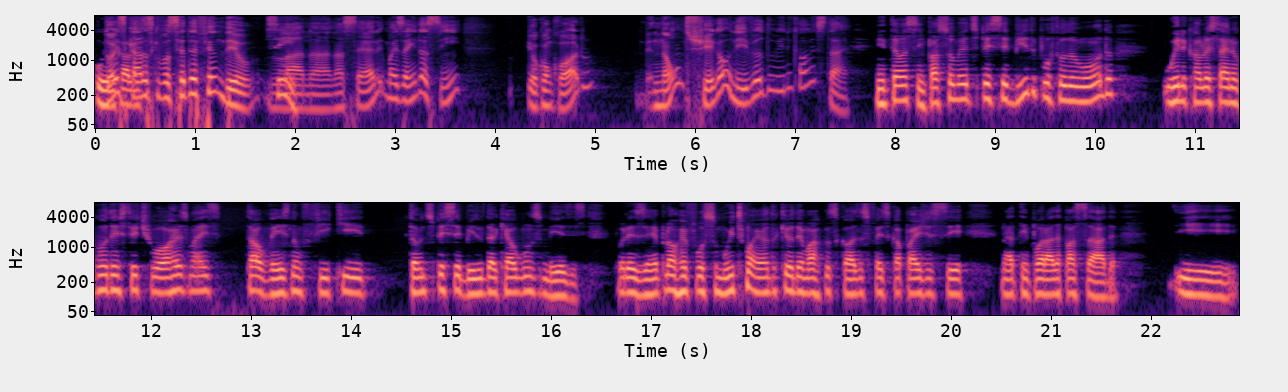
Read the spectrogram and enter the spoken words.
Dois caras que você defendeu Sim. lá na, na, série, mas ainda assim, eu concordo, não chega ao nível do Willie Kallenstein. Então, assim, passou meio despercebido por todo mundo. O Willie Kallenstein no Golden State Warriors, mas talvez não fique tão despercebido daqui a alguns meses. Por exemplo, é um reforço muito maior do que o DeMarcus Cousins foi capaz de ser na temporada passada. E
